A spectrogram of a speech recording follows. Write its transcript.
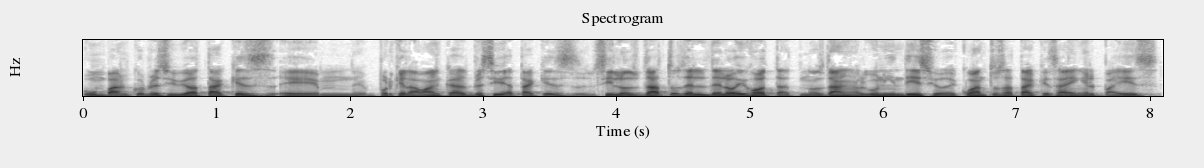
un banco recibió ataques, eh, porque la banca recibe ataques, si los datos del, del, OIJ nos dan algún indicio de cuántos ataques hay en el país,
